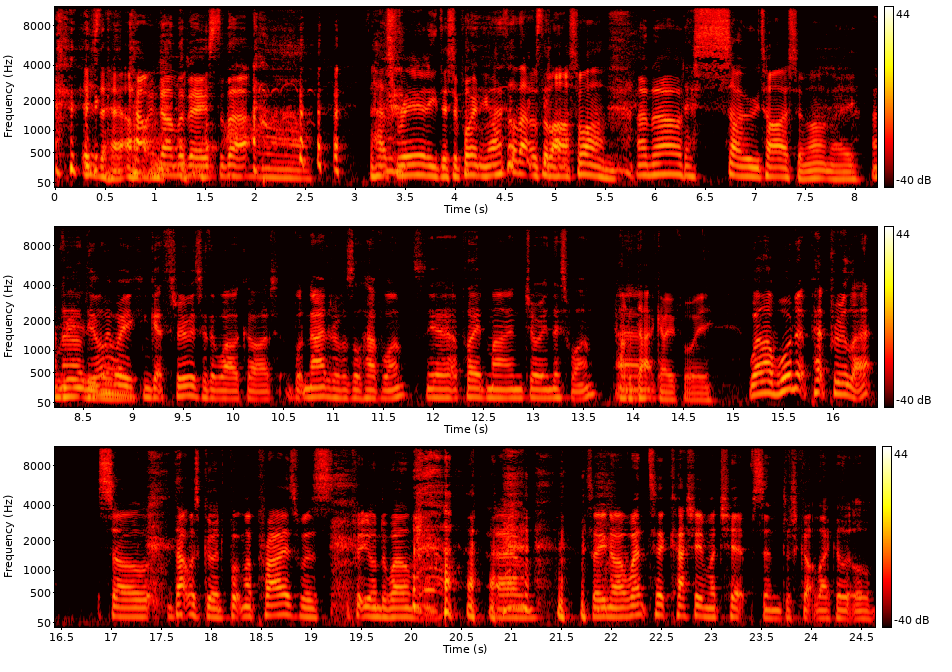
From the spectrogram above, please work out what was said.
Is there? Counting Oh. down the days to that. Oh, that's really disappointing. I thought that was the last one. I know. They're so tiresome, aren't they? I know. Really the only way you can get through is with a wild card, but neither of us will have one. So, yeah, I played mine during this one. How did Um, that go for you? Well, I won at Pep Roulette, so that was good, but my prize was pretty underwhelming. um, so, you know, I went to cash in my chips and just got like a little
